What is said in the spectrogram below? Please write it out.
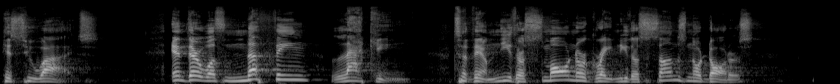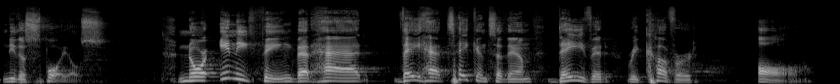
his two wives. And there was nothing lacking to them, neither small nor great, neither sons nor daughters, neither spoils, nor anything that had they had taken to them, David recovered all.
